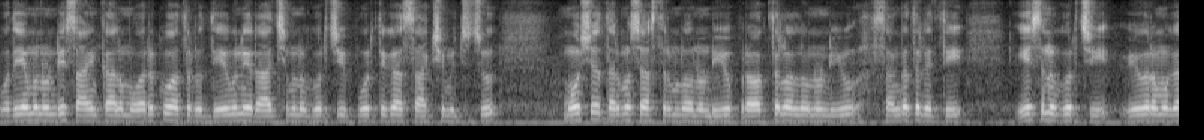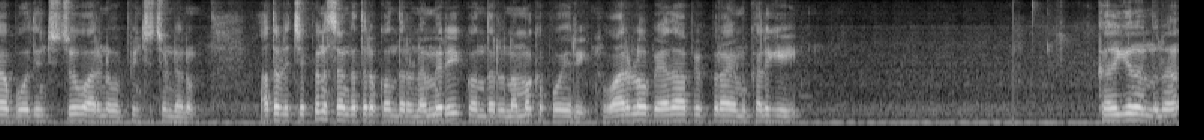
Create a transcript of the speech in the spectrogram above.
ఉదయం నుండి సాయంకాలం వరకు అతడు దేవుని రాజ్యమును గూర్చి పూర్తిగా సాక్ష్యమిచ్చుచు మోష ధర్మశాస్త్రంలో నుండి ప్రవక్తలలో నుండి సంగతులెత్తి యేసును గూర్చి వివరముగా బోధించుచు వారిని ఒప్పించుచుండెను. అతడు చెప్పిన సంగతులు కొందరు నమ్మిరి కొందరు నమ్మకపోయిరి. వారిలో భేదాభిప్రాయం కలిగి కలిగినందున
